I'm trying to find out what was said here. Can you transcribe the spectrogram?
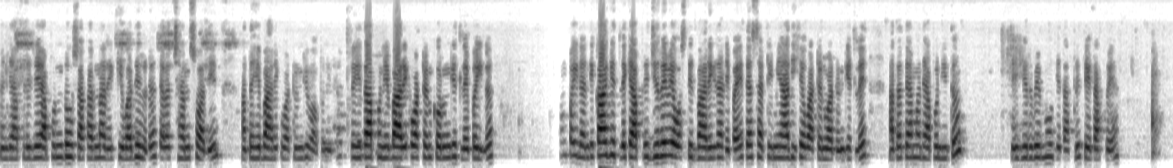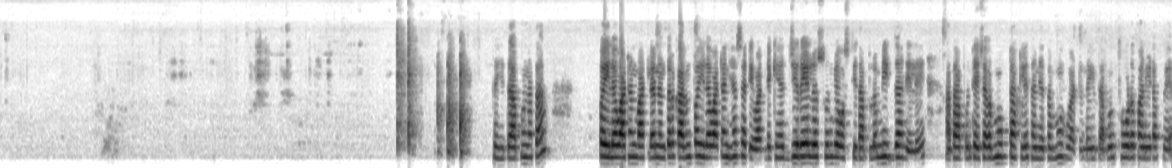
म्हणजे आपले जे आपण डोसा करणार आहे किंवा धिरडं त्याला छान स्वाद येईल. आता हे बारीक वाटून घेऊ आपण इथं. तर इथं आपण हे बारीक वाटण करून घेतले पहिलं. पण पहिल्यांदा का घेतलं की आपले जिरे व्यवस्थित बारीक झाले पाहिजे. त्यासाठी मी आधी हे वाटण वाटून घेतले. आता त्यामध्ये आपण इथं ते हिरवे मूग आपले ते टाकूया. तर इथं आपण आता पहिलं वाटण वाटल्यानंतर कारण पहिलं वाटण ह्यासाठी वाटलं की ह्या जिरे लसूण व्यवस्थित आपलं मिक्स झालेलं आहे. आता आपण त्याच्यावर मूग टाकलेत आणि आता मूग वाटलं इथं आपण थोडं पाणी टाकूया.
